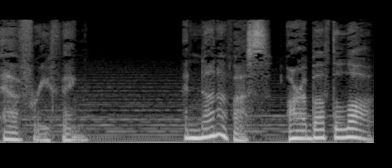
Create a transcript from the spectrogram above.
everything. And none of us are above the law.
